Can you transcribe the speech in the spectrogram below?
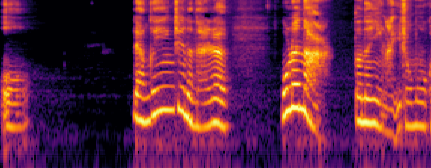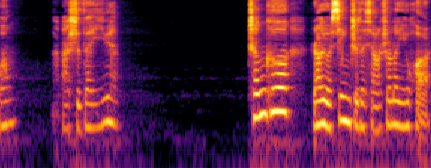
哦，两个英俊的男人，无论哪儿都能引来一众目光。哪怕是在医院，陈科饶有兴致地享受了一会儿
